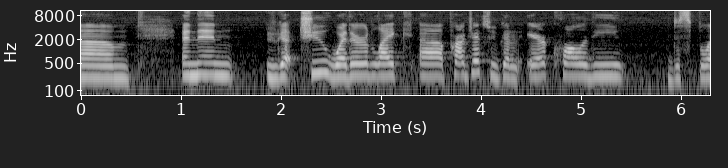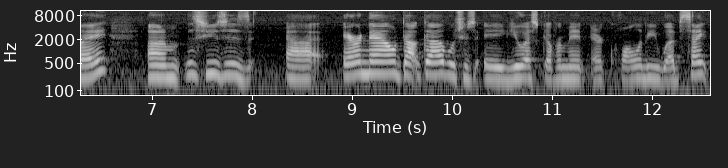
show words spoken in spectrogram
Um, and then we've got two weather-like uh, projects. We've got an air quality display. Um, this uses uh, airnow.gov which is a us government air quality website.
